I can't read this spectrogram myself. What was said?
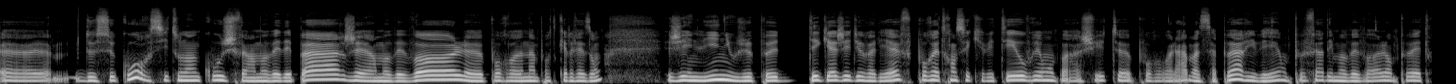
de secours si tout d'un coup je fais un mauvais départ, j'ai un mauvais vol pour n'importe quelle raison. J'ai une ligne où je peux dégager du relief pour être en sécurité, ouvrir mon parachute. Pour voilà, bah, ça peut arriver. On peut faire des mauvais vols, on peut être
